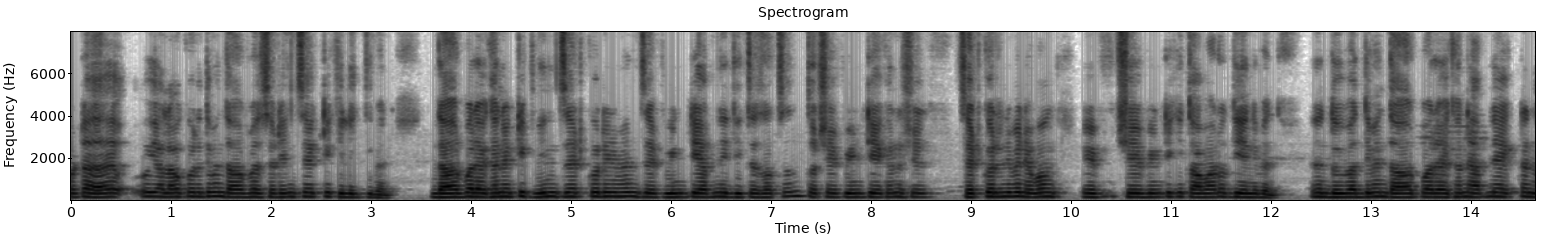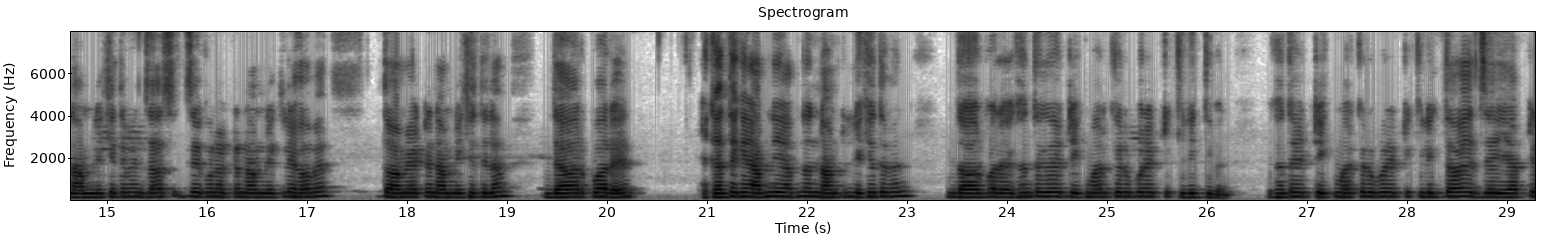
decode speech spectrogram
ওটা ওই অ্যালাউ করে দেবেন, দেওয়ার পরে সেটিংসে একটি ক্লিক দিবেন। দেওয়ার পর এখানে একটি পিন সেট করে নেবেন, যে পিনটি আপনি দিতে চাচ্ছেন তো সেই পিনটি এখানে সে সেট করে নেবেন এবং সেই পিনটি কিন্তু আবারও দিয়ে নেবেন। দুইবার দিবেন, দেওয়ার পরে এখানে আপনি একটা নাম লিখে দেবেন জাস্ট যে কোনো একটা নাম লিখলে হবে। তো আমি একটা নাম লিখে দিলাম, দেওয়ার পরে এখান থেকে আপনি আপনার নামটি লিখে দেবেন, দেওয়ার পরে এখান থেকে টিক মার্কের উপর একটি ক্লিক দিবেন। এখান থেকে টিক মার্কের উপর একটি ক্লিক দেওয়া হয়, যে অ্যাপটি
